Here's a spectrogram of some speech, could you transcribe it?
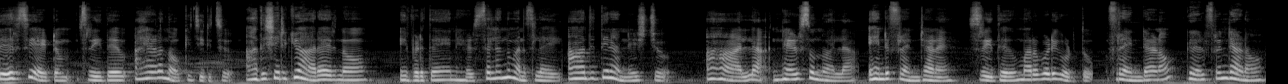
തീർച്ചയായിട്ടും. ശ്രീദേവ് അയാളെ നോക്കി ചിരിച്ചു. അത് ശരിക്കും ആരായിരുന്നോ? ഇവിടുത്തെ നേഴ്സല്ലെന്ന് മനസ്സിലായി. ആദിത്യൻ അന്വേഷിച്ചു. ആ അല്ല നേഴ്സൊന്നും അല്ല എന്റെ ഫ്രണ്ടാണ്. ശ്രീദേവ് മറുപടി കൊടുത്തു. ഫ്രണ്ടാണോ? ഗേൾ ഫ്രണ്ടാണോ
